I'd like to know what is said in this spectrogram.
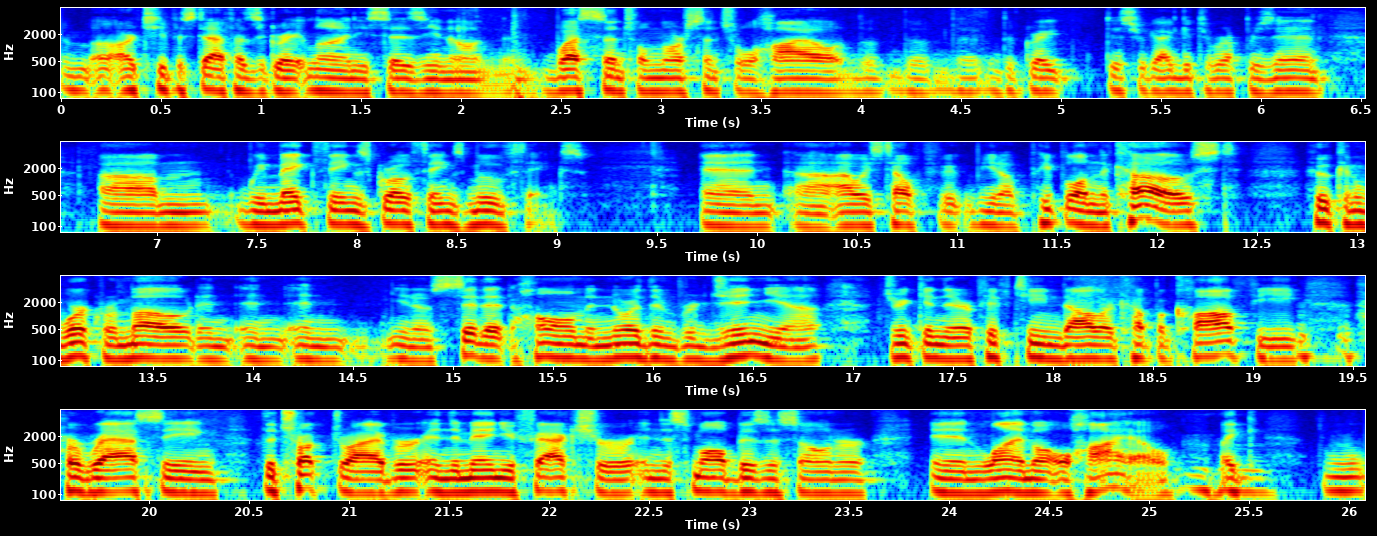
um, our chief of staff has a great line. He says, you know, West Central, North Central Ohio, the, the, the, the great district I get to represent, um, we make things, grow things, move things. And uh, I always tell you know people on the coast who can work remote and, and, and you know sit at home in Northern Virginia drinking their $15 cup of coffee, harassing the truck driver and the manufacturer and the small business owner in Lima, Ohio. Like w-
